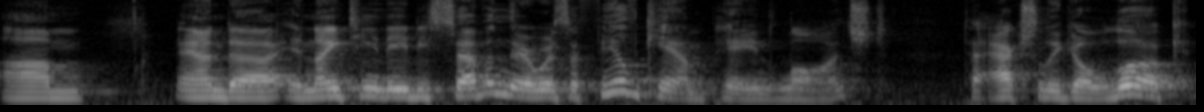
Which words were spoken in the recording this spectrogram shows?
Um, and uh, in 1987, there was a field campaign launched to actually go look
